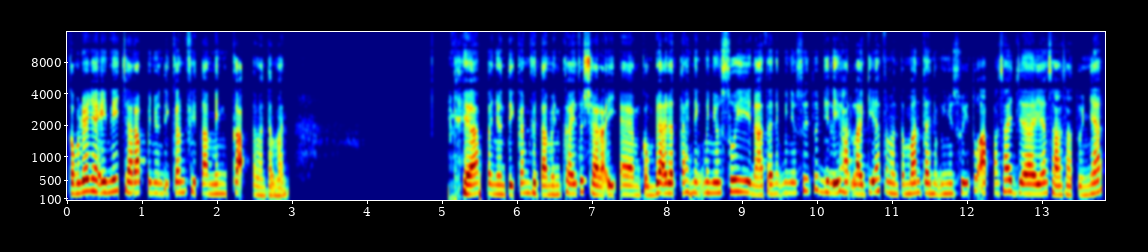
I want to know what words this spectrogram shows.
Kemudian yang ini cara penyuntikan vitamin K, teman-teman ya penyuntikan vitamin K itu secara IM kemudian ada teknik menyusui. Nah teknik menyusui itu dilihat lagi ya teman-teman teknik menyusui itu apa saja ya. Salah satunya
